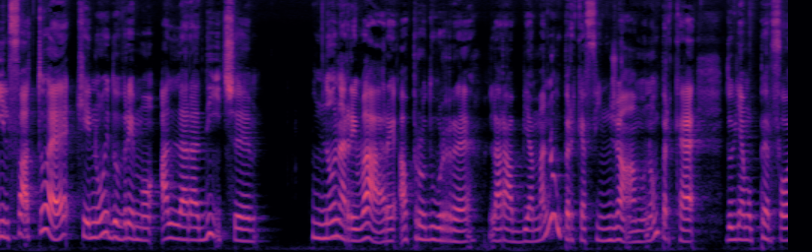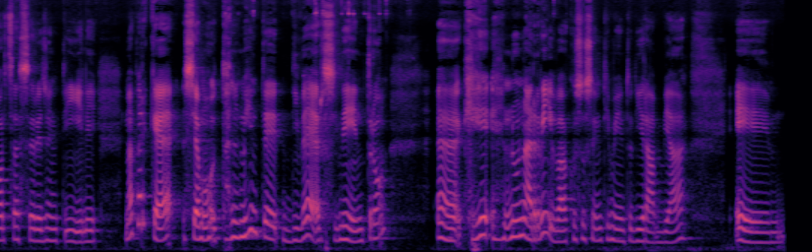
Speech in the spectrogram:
Il fatto è che noi dovremmo alla radice non arrivare a produrre la rabbia, ma non perché fingiamo, non perché dobbiamo per forza essere gentili, ma perché siamo talmente diversi dentro eh, che non arriva questo sentimento di rabbia. E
